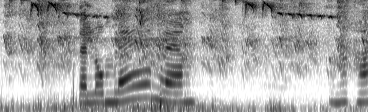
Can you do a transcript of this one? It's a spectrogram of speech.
ๆแต่ลมแรงแรงนะคะ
